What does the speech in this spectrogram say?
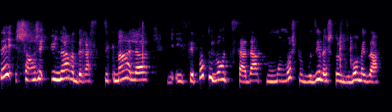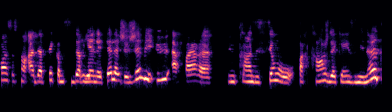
tu sais, changer une heure drastiquement, là, et c'est pas tout le monde qui s'adapte. Moi, je peux vous dire, là, je touche du bois, mes enfants se sont adaptés comme si de rien n'était. Là, j'ai jamais eu à faire euh, une transition par tranche de 15 minutes.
